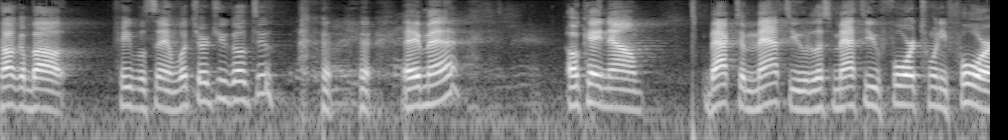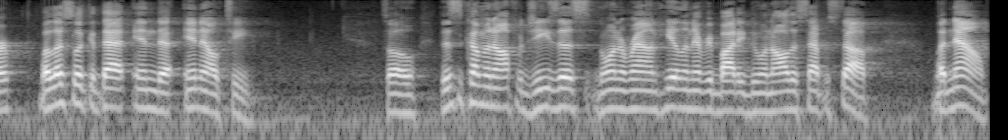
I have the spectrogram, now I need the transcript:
talk about people saying, what church you go to? Amen. Okay, now back to Matthew. Let's Matthew 4 24, but let's look at that in the NLT. So this is coming off of Jesus going around healing everybody, doing all this type of stuff. But now,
